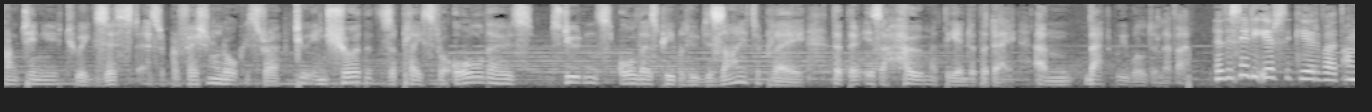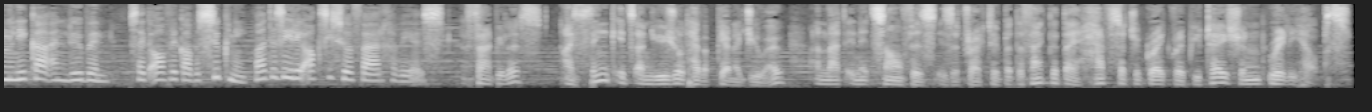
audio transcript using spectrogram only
continue to exist as a professional orchestra to ensure that there's a place for all those students, all those people who desire to play, that there is a home at the end of the day. And that we will deliver. Dit is nie die eerste keer wat Aglika en Liuben Suid-Afrika besoek nie. Wat is die reaksie sover gewees? Fabulous. I think it's unusual to have a piano duo, and that in itself is, is attractive, but the fact that they have such a great reputation really helps.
